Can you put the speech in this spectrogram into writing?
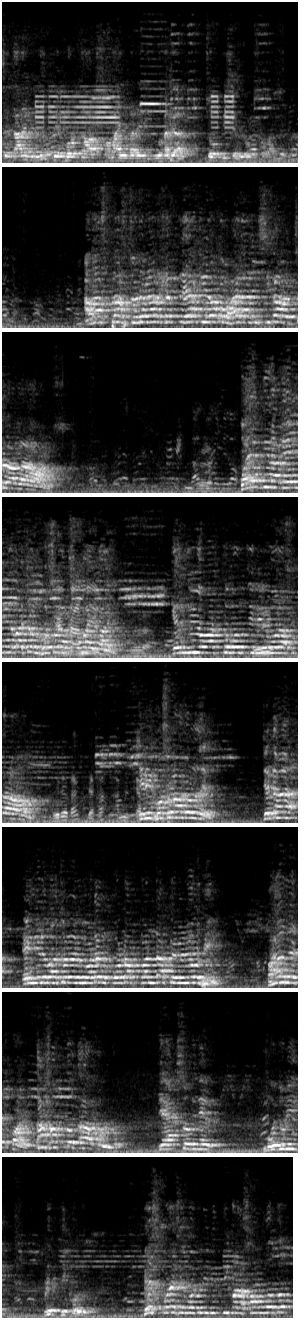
হচ্ছে তাদের বিরুদ্ধে ভোট দেওয়ার সময় এবারে দু হাজার চব্বিশের লোকসভা যোজনার ক্ষেত্রে একই রকম শিকার হচ্ছে বাংলার মানুষ। কয়েকদিন আগে এই নির্বাচন ঘোষণার সময়কালে কেন্দ্রীয় অর্থমন্ত্রী নির্মলা সীতারামন তিনি ঘোষণা করলেন যেটা এই নির্বাচনের মডেল কোড অফ কন্ডাক্টের বিরোধী ভায়োলেট করে। তা সত্ত্বেও তারা করল যে একশো দিনের মজুরি বৃদ্ধি করল। বেশ করেছে মজুরি বৃদ্ধি করা সম্ভবত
